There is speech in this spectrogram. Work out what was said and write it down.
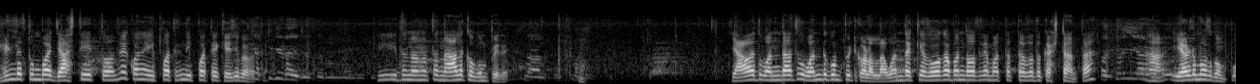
ಹಿಳ್ಳು ತುಂಬ ಜಾಸ್ತಿ ಇತ್ತು ಅಂದರೆ ಕೊನೆ ಇಪ್ಪತ್ತರಿಂದ ಇಪ್ಪತ್ತೈದು ಕೆ ಜಿ ಬರುತ್ತೆ ಇದೆ ನನ್ನ ಹತ್ರ ನಾಲ್ಕು ಗುಂಪಿದೆ. ಯಾವುದು ಒಂದಾದರೂ ಒಂದು ಗುಂಪು ಇಟ್ಕೊಳ್ಳಲ್ಲ. ಒಂದಕ್ಕೆ ರೋಗ ಬಂದು ಹೋದರೆ ಮತ್ತೆ ತರೋದು ಕಷ್ಟ ಅಂತ. ಹಾಂ ಎರಡು ಮೂರು ಗುಂಪು.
